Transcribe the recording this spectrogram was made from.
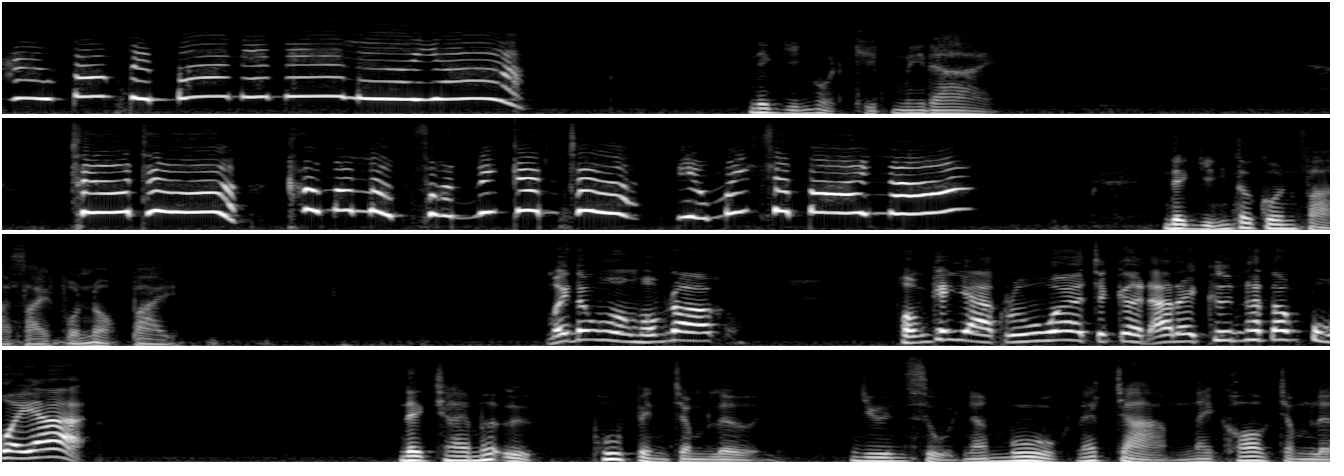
เขาต้องเป็นบ้าแน่ๆเลยอะเด็กหญิงอดคิดไม่ได้เธอเธอเข้ามาหลบฝนด้วยกันเถอะเดี๋ยวไม่สบายนะ เด็กหญิงตะโกนฝ่าสายฝนออกไป ไม่ต้องห่วงผมหรอก ผมแค่อยากรู้ว่าจะเกิดอะไรขึ้นถ้าต้องป่วยอะเด็กชายมะอึกผู้เป็นจำเลย ยืนสูดน้ำมูกและจามในคอกจำเล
